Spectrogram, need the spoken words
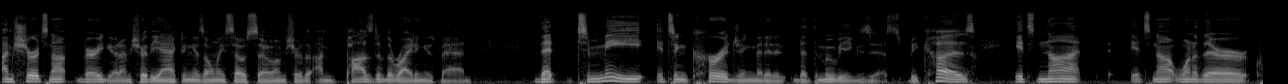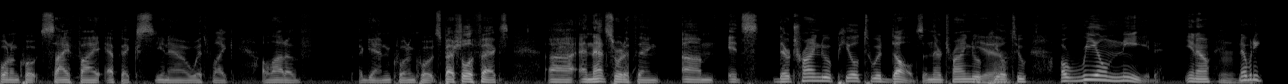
I'm sure it's not very good, I'm sure the acting is only so-so. I'm sure that I'm positive the writing is bad. That to me, it's encouraging that it that the movie exists because it's not it's not one of their quote unquote sci-fi epics, you know, with like a lot of again quote unquote special effects uh, and that sort of thing. Um, it's they're trying to appeal to adults and they're trying to Yeah. appeal to a real need. You know, nobody,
